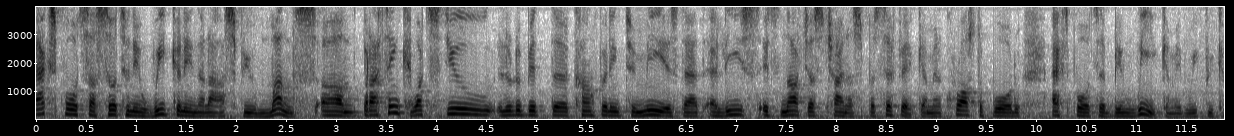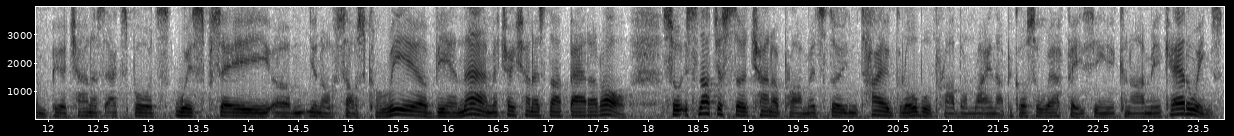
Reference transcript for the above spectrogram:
exports are certainly weakening in the last few months. Um, but I think what's still a little bit uh, comforting to me is that at least it's not just China specific. I mean, across the board, exports have been weak. I mean, if we compare China's exports with, say, um, you know, South Korea, Vietnam, actually China's not bad at all. So it's not just a China problem; it's the entire global problem right now because we are facing economic headwinds.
